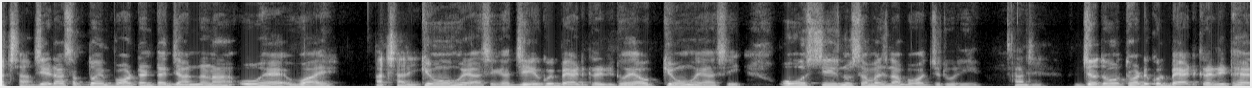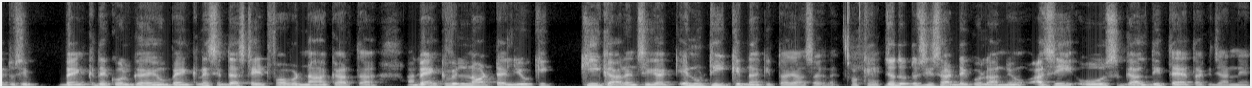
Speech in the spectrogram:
ਅੱਛਾ। ਜਿਹੜਾ ਸਭ ਤੋਂ ਇੰਪੋਰਟੈਂਟ ਹੈ ਜਾਣਨਾ ਉਹ ਹੈ ਵਾਈ ਅੱਛਾ ਜੀ। ਕਿਉਂ ਹੋਇਆ ਸੀਗਾ? ਜੇ ਕੋਈ ਬੈਡ ਕ੍ਰੈਡਿਟ ਹੋਇਆ ਉਹ ਕਿਉਂ ਹੋਇਆ ਸੀ? ਉਸ ਚੀਜ਼ ਨੂੰ ਸਮਝਣਾ ਬਹੁਤ ਜ਼ਰੂਰੀ ਹੈ। ਹਾਂਜੀ। ਜਦੋਂ ਤੁਹਾਡੇ ਕੋਲ ਬੈਡ ਕ੍ਰੈਡਿਟ ਹੈ ਤੁਸੀਂ ਬੈਂਕ ਦੇ ਕੋਲ ਗਏ ਹੋ ਬੈਂਕ ਨੇ ਸਿੱਧਾ ਸਟੇਟ ਫਾਰਵਰਡ ਨਾ ਕਰਤਾ। Bank will not tell you ਕਿ ਕੀ ਕਾਰਨ ਸੀਗਾ ਇਹਨੂੰ ਠੀਕ ਕਿੱਦਾਂ ਕੀਤਾ ਜਾ ਸਕਦਾ ਜਦੋਂ ਤੁਸੀਂ ਸਾਡੇ ਕੋਲ ਆਉਂਦੇ ਹੋ ਅਸੀਂ ਉਸ ਗੱਲ ਦੀ ਤਹਿ ਤੱਕ ਜਾਂਦੇ ਹਾਂ।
